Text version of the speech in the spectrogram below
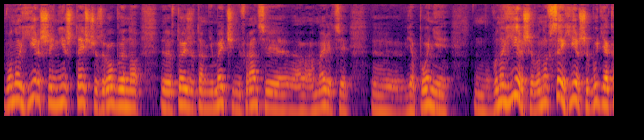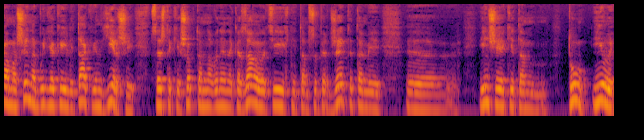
воно гірше, ніж те, що зроблено в той же там Німеччині, Франції, Америці, Японії. Воно гірше, воно все гірше. Будь-яка машина, будь-який літак, він гірший. Все ж таки, щоб там вони не казали, оці їхні там суперджети там і е, інші, які там ту, іли,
